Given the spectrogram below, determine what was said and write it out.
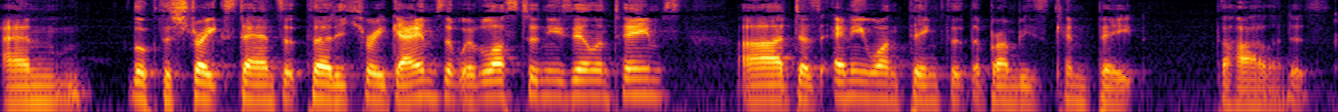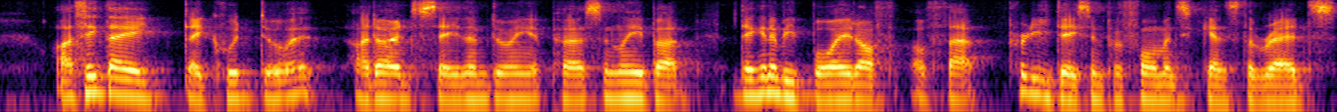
And look, the streak stands at 33 games that we've lost to New Zealand teams. Uh, does anyone think that the Brumbies can beat the Highlanders? I think they, they could do it. I don't see them doing it personally, but they're going to be buoyed off of that pretty decent performance against the Reds.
